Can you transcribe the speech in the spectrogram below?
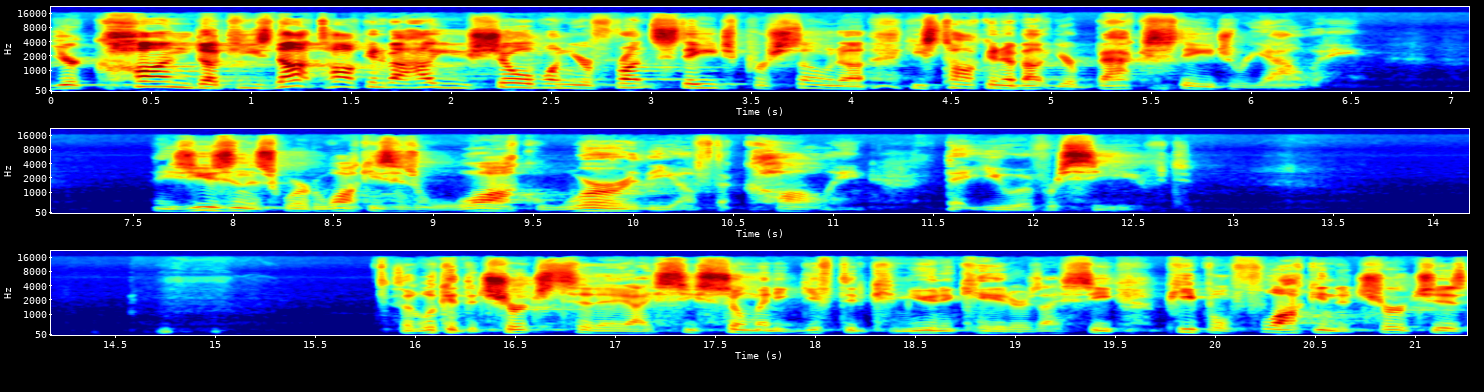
your conduct. He's not talking about how you show up on your front stage persona. He's talking about your backstage reality. And he's using this word walk. He says, walk worthy of the calling that you have received. So look at the church today. I see so many gifted communicators. I see people flocking to churches,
